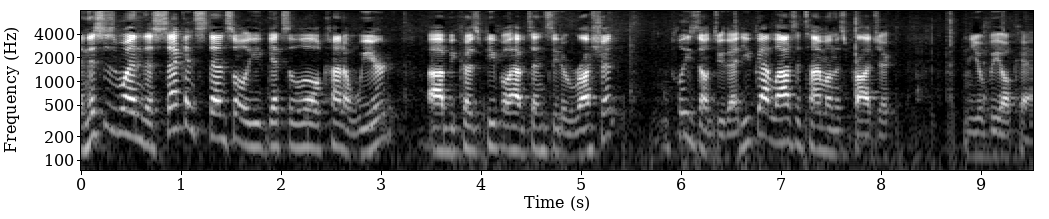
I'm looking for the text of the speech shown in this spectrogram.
And this is when the second stencil gets a little kind of weird uh, because people have a tendency to rush it. Please don't do that. You've got lots of time on this project and you'll be okay.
